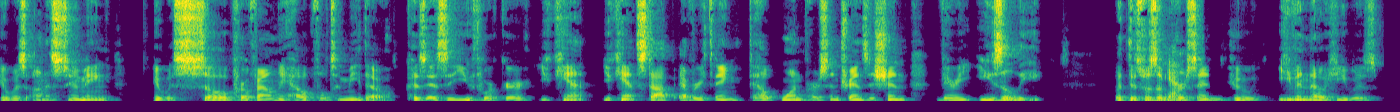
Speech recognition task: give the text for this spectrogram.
It was unassuming. It was so profoundly helpful to me though, because as a youth worker, you can't you can't stop everything to help one person transition very easily. But this was a yeah. person who, even though he was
